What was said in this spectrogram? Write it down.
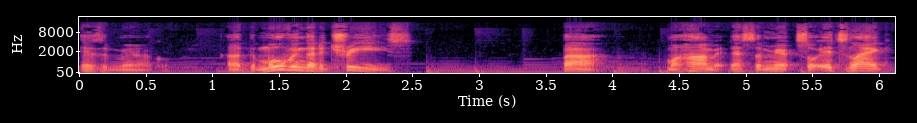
is a miracle. Uh, the moving of the trees by Muhammad, that's a miracle. So it's like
